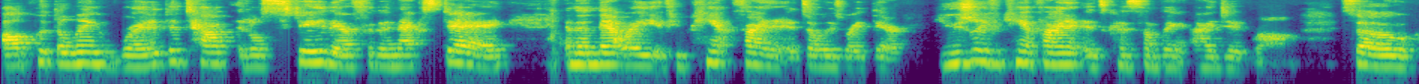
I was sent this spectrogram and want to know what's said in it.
I'll put the link right at the top. It'll stay there for the next day. And then that way, if you can't find it, it's always right there. Usually if you can't find it, it's because something I did wrong. So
